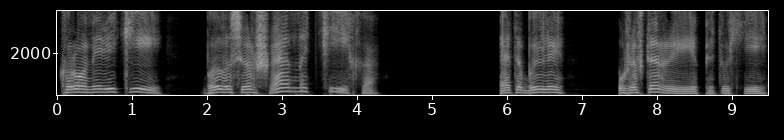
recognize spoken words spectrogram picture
кроме реки, было совершенно тихо. Это были уже вторые петухи.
